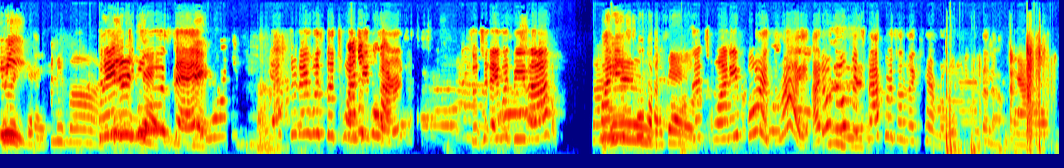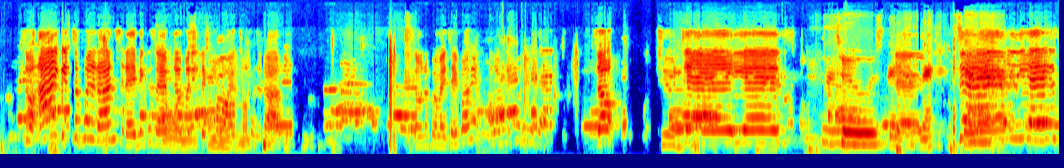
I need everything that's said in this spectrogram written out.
Tuesday. Twenty-four. Today's Tuesday. Yesterday was the 23rd. So today would be the Twenty-four. the 24th, right? I don't know if it's backwards on the camera. We'll figure that out. So I get to put it on today because I have nobody to call to put it up. So I'm gonna put my tape on it. and I'm gonna put it back. So today is Tuesday. Today is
